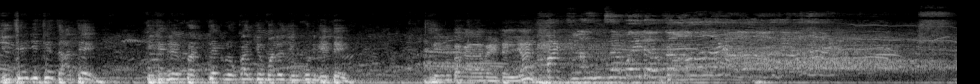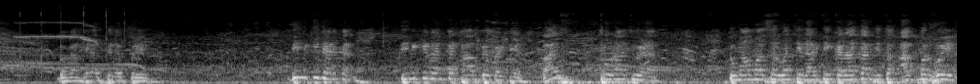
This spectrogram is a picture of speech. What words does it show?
जिथे जिथे जाते तिथे तिथे प्रत्येक लोकांची मनं जिंकून घेते. ते बघायला मिळते. बघा हे असते ना प्रेम. दिल की धडकन दिल की धडकन थांबे बैठे. बस थोडाच वेळात. तुम्हा सर्वांची लाडकी कलाकार जिथं आगमन होईल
